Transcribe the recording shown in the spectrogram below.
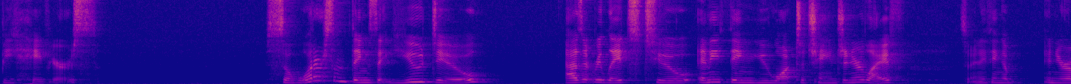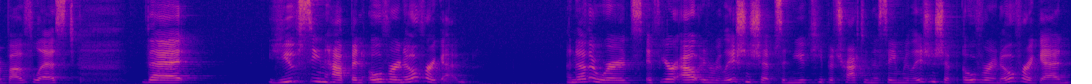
behaviors. So, what are some things that you do as it relates to anything you want to change in your life? So, anything in your above list that you've seen happen over and over again. In other words, if you're out in relationships and you keep attracting the same relationship over and over again,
